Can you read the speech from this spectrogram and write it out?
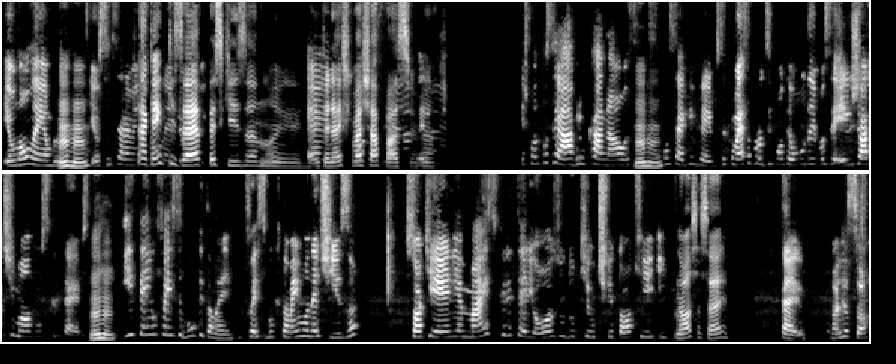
Eu não lembro. Uhum. Eu sinceramente. Ah, quem quiser, pesquisa no... é, na internet que vai achar fácil. É. Quando você abre o canal, assim, uhum. você consegue ver. Você começa a produzir conteúdo e você, ele já te manda os critérios. Uhum. E tem o Facebook também. O Facebook também monetiza. Só que ele é mais criterioso do que o TikTok. E... Nossa, sério? Sério. Olha só.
